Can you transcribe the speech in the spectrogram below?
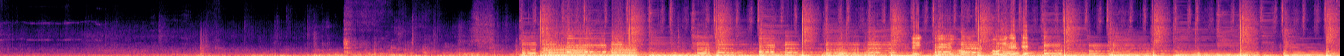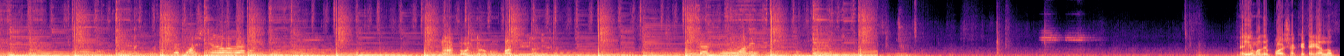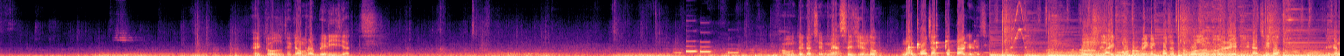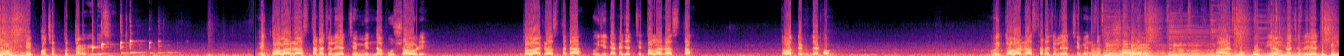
টোল গেটে না? টোল এরকম পাশ দিয়ে যাওয়া যায় না। এটা তো অনেক এই আমাদের পয়সা কেটে গেল। এই টোল থেকে আমরা বেরিয়ে যাচ্ছি। আমাদের কাছে মেসেজ এলো। না, পঁচাত্তর টাকা কেটেছে হুম লাইট মোটর ভেহিকেল পঁচাত্তর বললাম তো রেট লেখা ছিল। এখানে আমার থেকে পঁচাত্তর টাকা কেটেছে। এই তলার রাস্তাটা চলে যাচ্ছে মেদিনীপুর শহরে। তলার রাস্তাটা, ওই যে দেখা যাচ্ছে তলার রাস্তা। তলারটা একটু দেখাও। ওই তলার রাস্তাটা চলে যাচ্ছে মেদিনীপুর শহরে। আর ওপর দিয়ে আমরা চলে যাচ্ছি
